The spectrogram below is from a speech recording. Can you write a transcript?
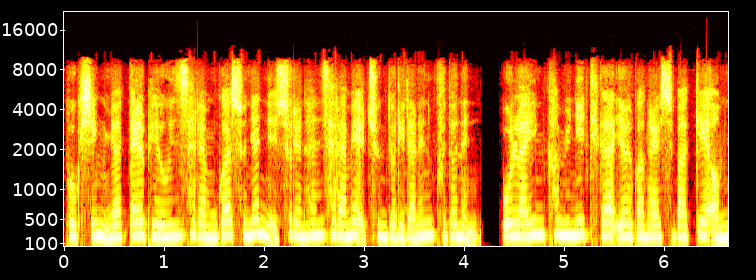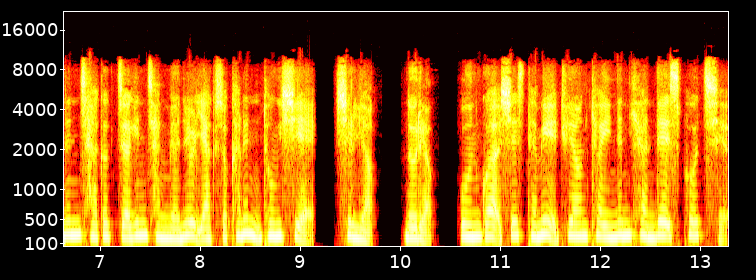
복싱 몇 달 배운 사람과 수년 수련한 사람의 충돌이라는 구도는 온라인 커뮤니티가 열광할 수밖에 없는 자극적인 장면을 약속하는 동시에 실력, 노력, 운과 시스템이 뒤엉켜 있는 현대 스포츠,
